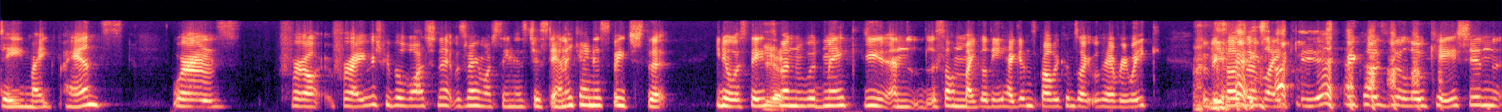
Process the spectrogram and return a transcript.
to Mike Pence, whereas for for Irish people watching it, it was very much seen as just any kind of speech that you know a statesman yeah. would make. And son Michael D. Higgins probably comes out with every week. But because yeah, of like yeah. because the location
